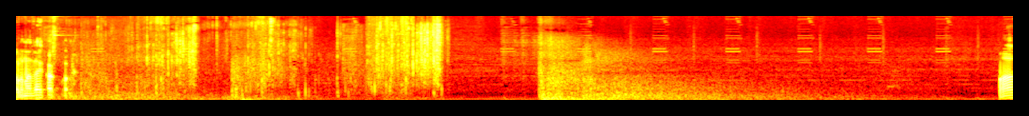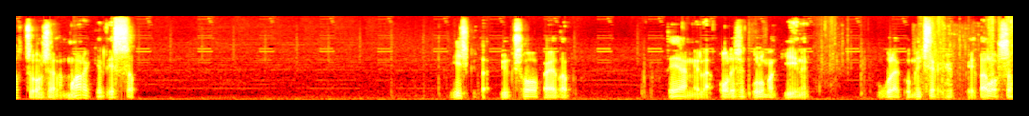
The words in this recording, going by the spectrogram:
3v2. Patsu on siellä marketissa. 51 HPta. Teemillä oli se kulma kiinni. Kuulee, kun mikseri hyppii talossa.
